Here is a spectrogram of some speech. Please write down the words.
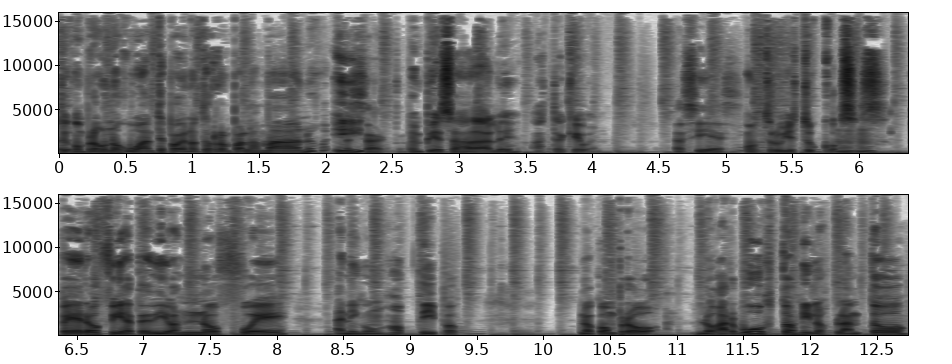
te compras unos guantes para que no te rompan las manos y Exacto. empiezas a darle hasta que, bueno, Así es. construyes tus cosas. Pero fíjate, Dios no fue a ningún Home Depot, no compró los arbustos ni los plantó,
